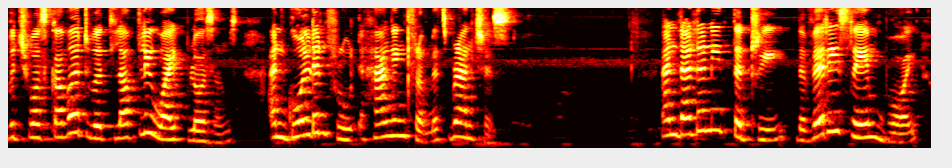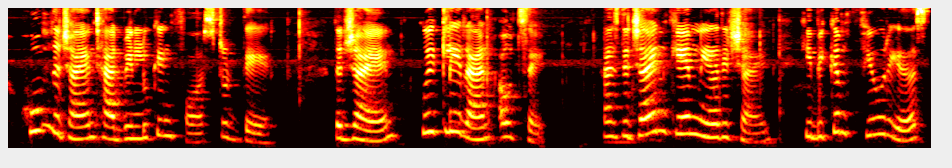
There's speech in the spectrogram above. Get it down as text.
which was covered with lovely white blossoms and golden fruit hanging from its branches. And underneath the tree, the very same boy whom the giant had been looking for stood there. The giant quickly ran outside. As the giant came near the child, he became furious.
